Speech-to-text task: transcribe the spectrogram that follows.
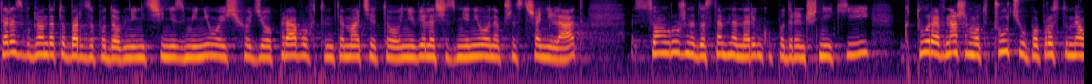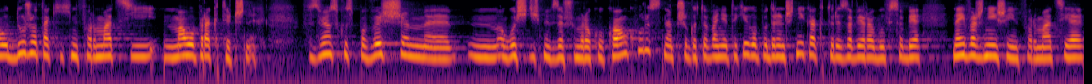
Teraz wygląda to bardzo podobnie, nic się nie zmieniło. Jeśli chodzi o prawo w tym temacie, to niewiele się zmieniło na przestrzeni lat. Są różne dostępne na rynku podręczniki, które w naszym odczuciu po prostu miało dużo takich informacji mało praktycznych. W związku z powyższym y, y, ogłosiliśmy w zeszłym roku konkurs na przygotowanie takiego podręcznika, który zawierałby w sobie najważniejsze informacje,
